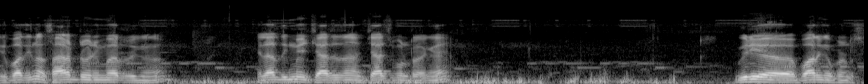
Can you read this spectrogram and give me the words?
இது பார்த்திங்கன்னா சாரட்டு வண்டி மாதிரி இருக்குங்க எல்லாத்துக்குமே சார்ஜ் தான் சார்ஜ் பண்ணுறாங்க வீடியோ பாருங்கள் ஃப்ரெண்ட்ஸ்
